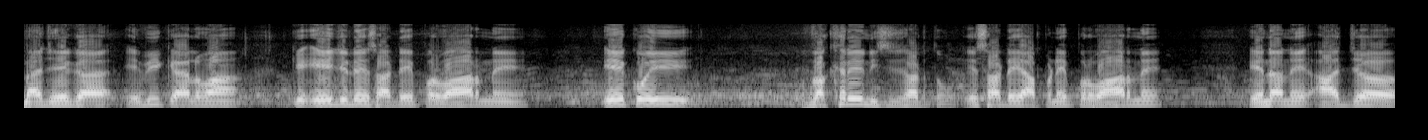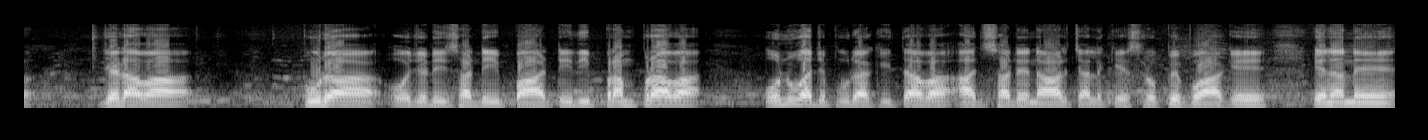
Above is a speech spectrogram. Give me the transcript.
ਮੈਂ ਜੇਗਾ ਇਹ ਵੀ ਕਹਿ ਲਵਾਂ ਕਿ ਇਹ ਜਿਹੜੇ ਸਾਡੇ ਪਰਿਵਾਰ ਨੇ, ਇਹ ਕੋਈ ਵੱਖਰੇ ਨਹੀਂ ਸੀ ਸਾਡੇ ਤੋਂ। ਇਹ ਸਾਡੇ ਆਪਣੇ ਪਰਿਵਾਰ ਨੇ। ਇਹਨਾਂ ਨੇ ਅੱਜ ਜਿਹੜਾ ਵਾ ਪੂਰਾ ਉਹ ਜਿਹੜੀ ਸਾਡੀ ਪਾਰਟੀ ਦੀ ਪਰੰਪਰਾ ਵਾ, ਉਹਨੂੰ ਅੱਜ ਪੂਰਾ ਕੀਤਾ ਵਾ। ਅੱਜ ਸਾਡੇ ਨਾਲ ਚੱਲ ਕੇ ਸਰੋਪੇ ਪਵਾ ਕੇ ਇਹਨਾਂ ਨੇ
